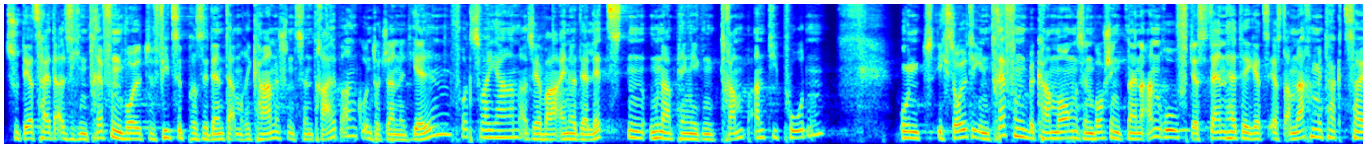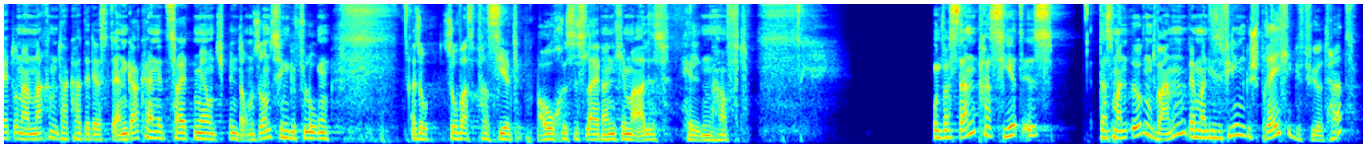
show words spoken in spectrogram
zu der Zeit, als ich ihn treffen wollte, Vizepräsident der amerikanischen Zentralbank unter Janet Yellen vor zwei Jahren. Also er war einer der letzten unabhängigen Trump-Antipoden. Und ich sollte ihn treffen, bekam morgens in Washington einen Anruf, der Stan hätte jetzt erst am Nachmittag Zeit und am Nachmittag hatte der Stan gar keine Zeit mehr und ich bin da umsonst hingeflogen. Also sowas passiert auch, es ist leider nicht immer alles heldenhaft. Und was dann passiert ist, dass man irgendwann, wenn man diese vielen Gespräche geführt hat,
